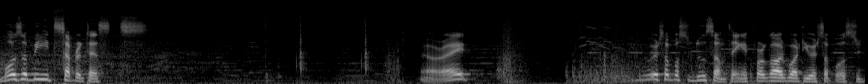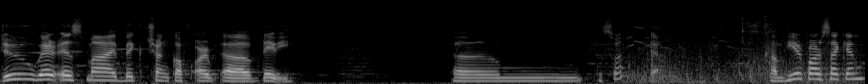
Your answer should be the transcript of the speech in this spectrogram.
Mozambique separatists. Alright. We were supposed to do something. I forgot what you were supposed to do. Where is my big chunk of our uh, navy? Um, this one? Yeah. Let's come here for a second.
